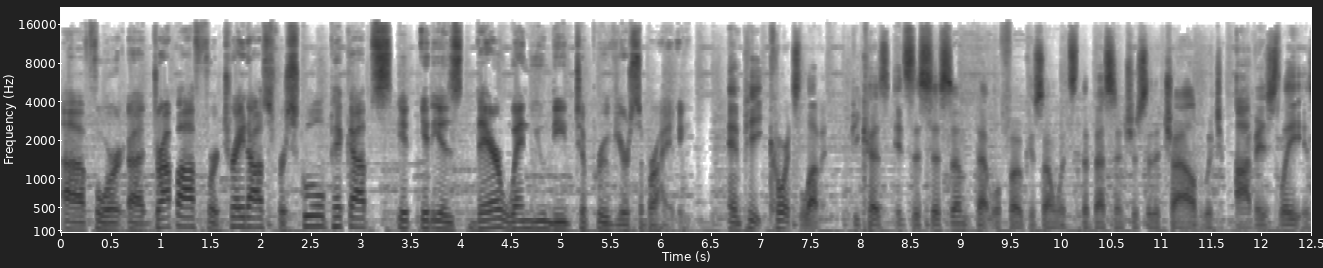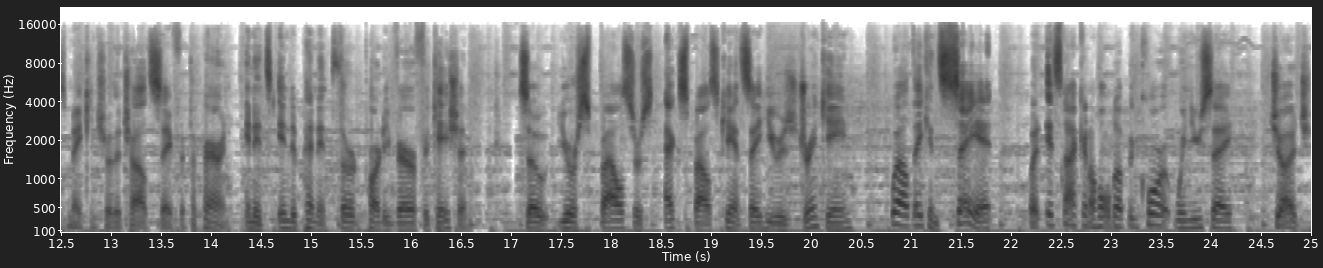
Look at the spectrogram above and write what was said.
uh, for uh, drop off, for trade offs, for school pickups, it, it is there when you need to prove your sobriety. And Pete, courts love it because it's the system that will focus on what's the best interest of the child, which obviously is making sure the child's safe with the parent. And it's independent third party verification. So your spouse or ex spouse can't say he was drinking. Well, they can say it, but it's not going to hold up in court when you say, Judge,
